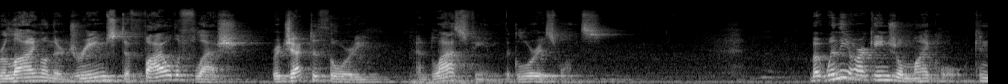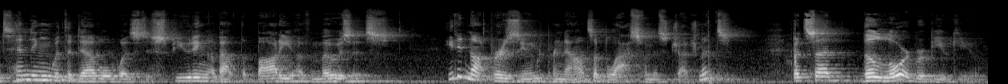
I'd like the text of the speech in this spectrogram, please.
relying on their dreams, defile the flesh, reject authority, and blaspheme the glorious ones. But when the archangel Michael, contending with the devil, was disputing about the body of Moses, he did not presume to pronounce a blasphemous judgment but said, The Lord rebuke you.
